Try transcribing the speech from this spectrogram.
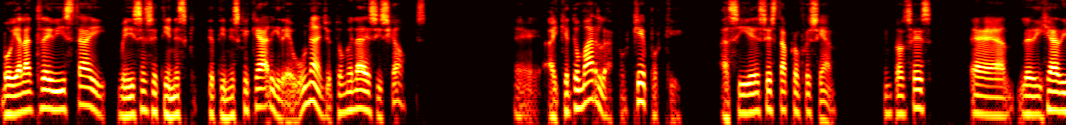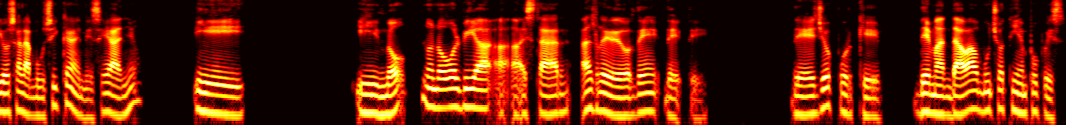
voy a la entrevista y me dicen tienes que, te tienes que quedar y de una yo tomé la decisión. Pues, eh, hay que tomarla. ¿Por qué? Porque así es esta profesión. Entonces eh, le dije adiós a la música en ese año y, y no, no, no volví a, estar alrededor de, de ello porque demandaba mucho tiempo pues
